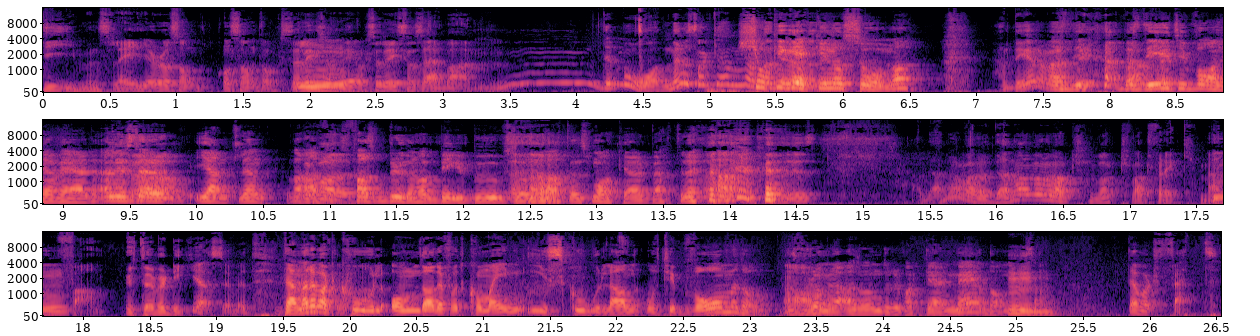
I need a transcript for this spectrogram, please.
Demon Slayer och sånt, och sånt också liksom. Mm. Det är också liksom såhär bara mm, Demoner som kan Shokigeki no Soma. Det är det Fast det, fast det är ju typ vanliga världar. Eller så här, Ja. egentligen. Var- Fast brudarna har bigger boobs och maten smakar bättre. Ja. Ja, Den har, varit- den har väl varit, varit, varit fräck. Men Mm. fan, utöver det alltså, jag vet. Den hade varit cool om du hade fått komma in i skolan och typ vara med dem. Alltså, Ja. menar? alltså om du hade varit där med dem liksom. Mm. Det hade varit fett.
